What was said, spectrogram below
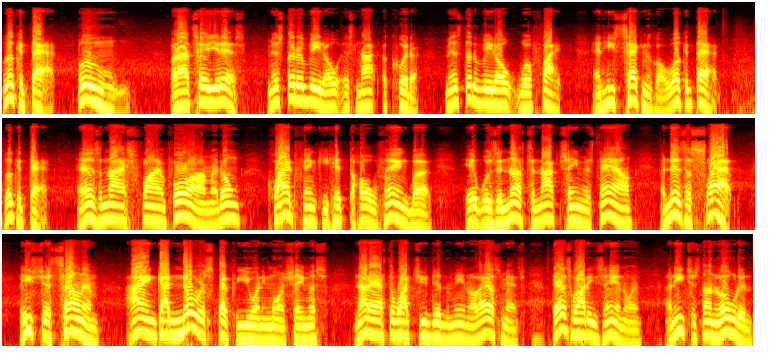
Look at that. Boom. But I tell you this. Mr. DeVito is not a quitter. Mr. DeVito will fight. And he's technical. Look at that. Look at that. And there's a nice flying forearm. I don't quite think he hit the whole thing, but it was enough to knock Sheamus down. And there's a slap. He's just telling him, I ain't got no respect for you anymore, Sheamus. Not after what you did to me in the last match. That's what he's saying to him. And he just unloaded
